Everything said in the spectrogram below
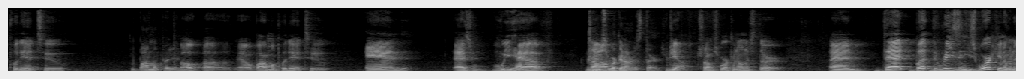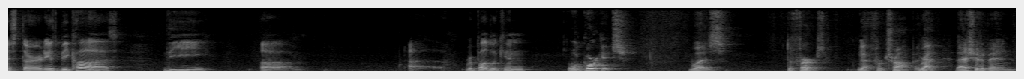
put into, Obama put in. oh, uh, yeah, Obama put into, and as we have Trump's now, working on his third. Yeah, Trump's working on his third. And that, but the reason he's working on his third is because the um, uh, Republican, Well, Gorsuch was the first yeah, for Trump, and Right. that, that should have been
